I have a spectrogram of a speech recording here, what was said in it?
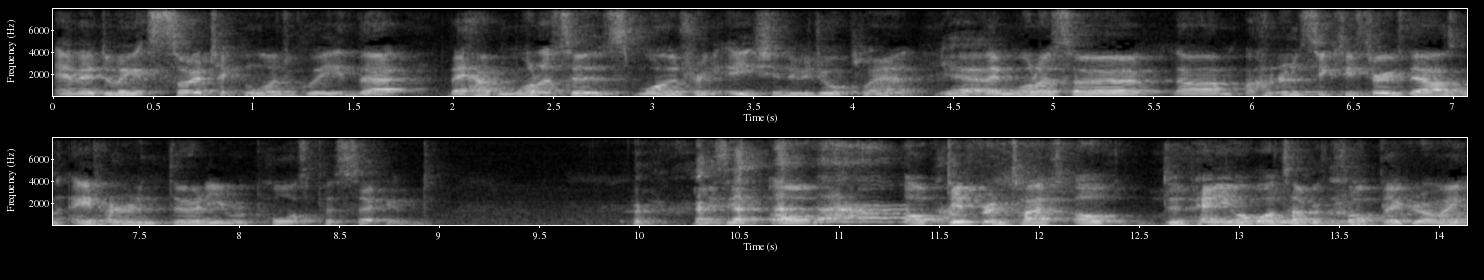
and they're doing it so technologically that they have monitors monitoring each individual plant. Yeah. They monitor um, 163,830 reports per second. Using of, of different types of depending on what type of crop they're growing,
